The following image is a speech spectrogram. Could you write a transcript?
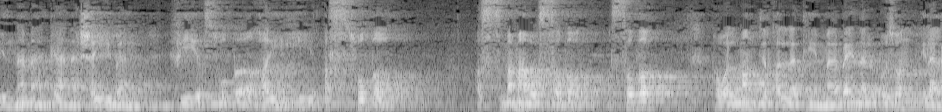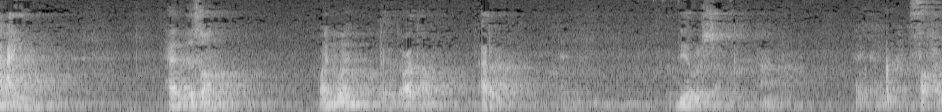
إنما كان شيبا في صدغيه الصدغ ما هو الصدغ الصدغ هو المنطقة التي ما بين الأذن إلى العين. هاي الأذن وين وين؟ تقعد هون قرب دير وشك. هيك الصفحة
